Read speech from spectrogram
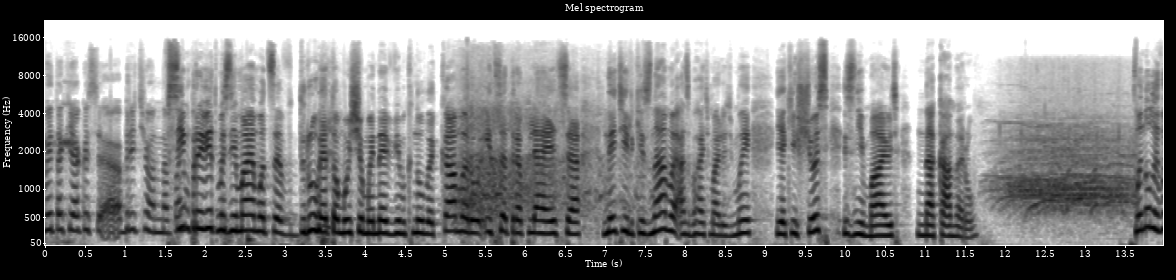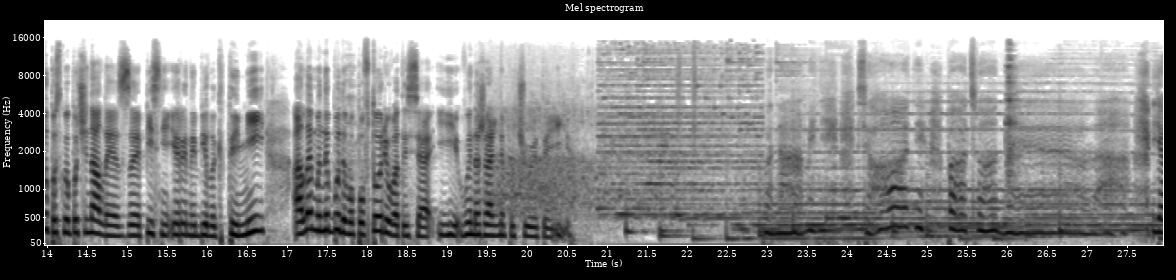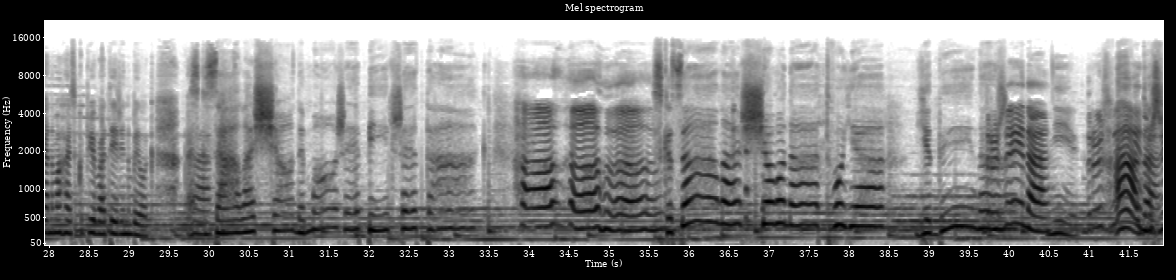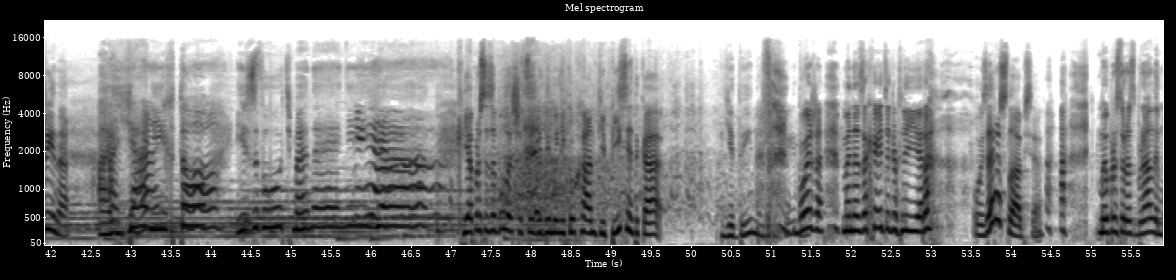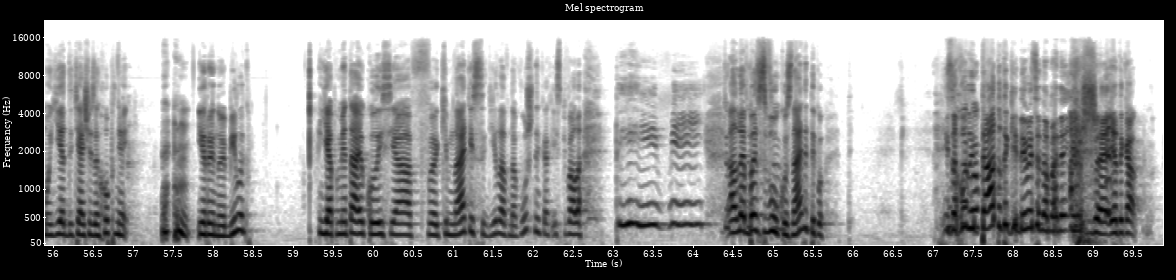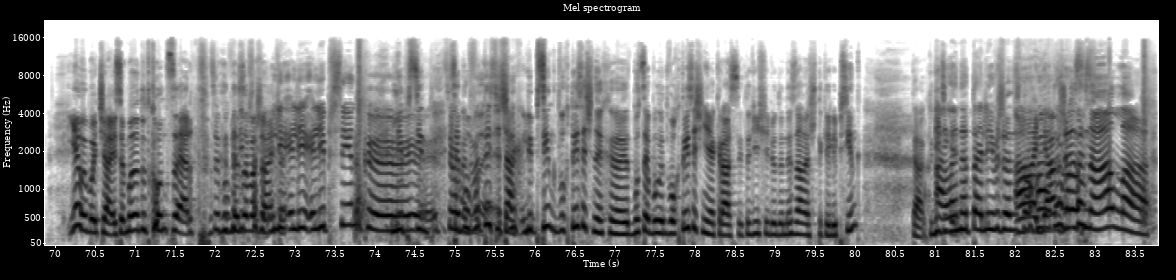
Ми так якось обреченно. Всім привіт! Ми знімаємо це вдруге, тому що ми не ввімкнули камеру, і це трапляється не тільки з нами, а з багатьма людьми, які щось знімають на камеру. Минулий випуск ми починали з пісні Ірини Білик Ти мій, але ми не будемо повторюватися, і ви, на жаль, не почуєте її. Вона мені сьогодні подзвонила. Я намагаюсь копіювати Ірину Білик. Е, Сказала, що не може більше так. Сказала, що вона твоя єдина. Дружина. Ні. Дружина. А, дружина. А, А я я ніхто, і звуть мене ніяк. Я просто забула, що це від імені коханки пісня така єдина дружина. Боже, мене захейтять глієра. Ой, зараз слабся. Ми просто розбирали моє дитяче захоплення Іриною Білик. Я пам'ятаю, колись я в кімнаті сиділа в навушниках і співала Ти мій. Але без звуку, знаєте, типу. І заходить тато такий дивиться на мене і рже. Я така. Я вибачаюся, в мене тут концерт. Це був не ліп- заважайте. лі- лі- lip-sync. е, Це був 2000-х. так, lip-sync 2000-х, е, бо це були 2000-ні якраз, і тоді ще люди не знали, що таке lip-sync. Так, тоді Але тільки- Наталі вже а я вже здогадувалась. знала.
